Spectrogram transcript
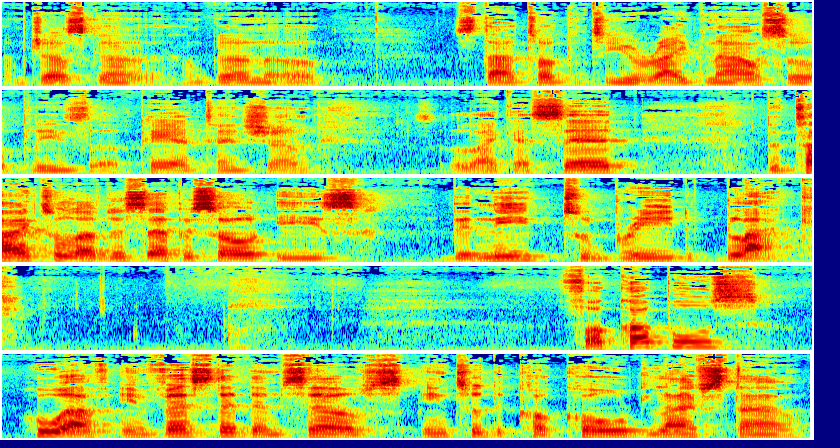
I'm just gonna I'm gonna start talking to you right now. So please uh, pay attention like I said, the title of this episode is The Need to Breed Black. For couples who have invested themselves into the cuckold lifestyle,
